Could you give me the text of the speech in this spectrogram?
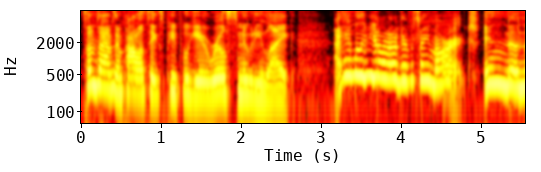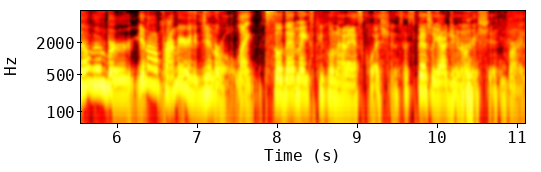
sometimes in politics, people get real snooty, like, I can't believe you don't know the difference between March and the November, you know, primary in general. Like, so that makes people not ask questions, especially our generation. Right.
